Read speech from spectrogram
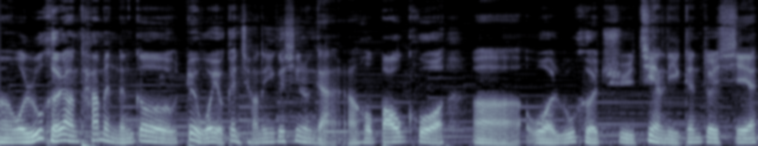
嗯，我如何让他们能够对我有更强的一个信任感？然后包括呃，我如何去建立跟这些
